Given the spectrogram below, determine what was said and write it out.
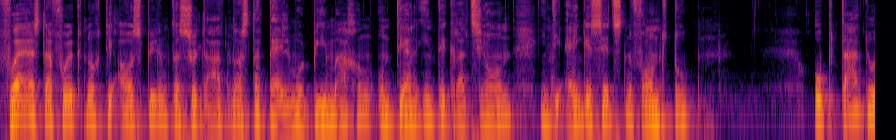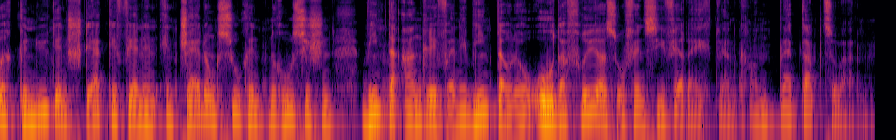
Vorerst erfolgt noch die Ausbildung der Soldaten aus der Teilmobilmachung und deren Integration in die eingesetzten Fronttruppen. Ob dadurch genügend Stärke für einen entscheidungssuchenden russischen Winterangriff, eine Winter- oder, Frühjahrsoffensive erreicht werden kann, bleibt abzuwarten.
